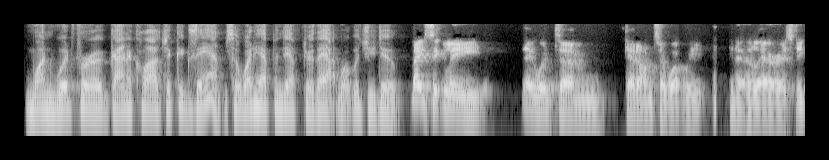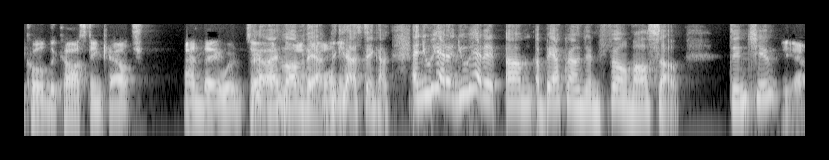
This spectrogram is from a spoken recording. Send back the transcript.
one would for a gynecologic exam. So what happened after that? What would you do? Basically, they would um, get onto what we, you know, hilariously called the casting couch. And they would. Uh, I love that the casting couch. And you had a, you had a, um, a background in film also, didn't you? Yeah.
